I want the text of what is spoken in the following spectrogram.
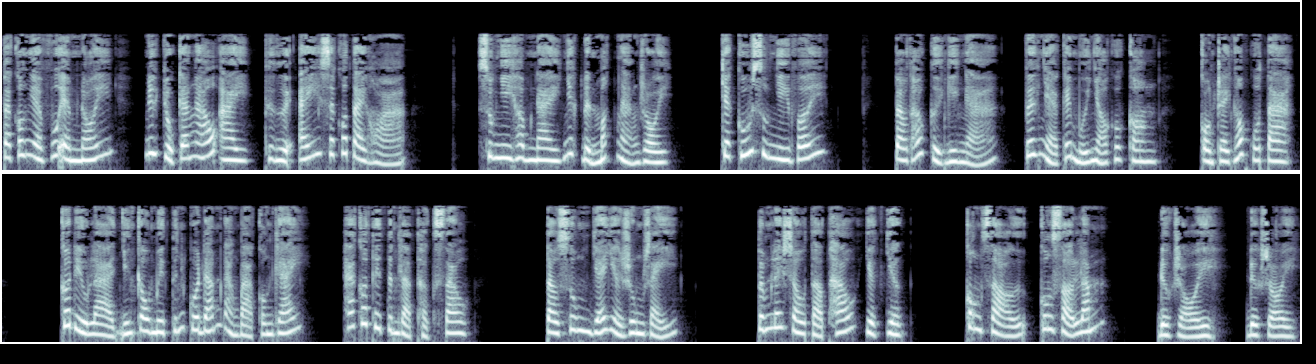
ta có nghe vú em nói, nếu chuột cắn áo ai thì người ấy sẽ có tai họa. Xuân Nhi hôm nay nhất định mất nạn rồi. Cha cứu Xuân Nhi với. Tào Tháo cười nghi ngã, vén nhẹ cái mũi nhỏ của con, con trai ngốc của ta. Có điều là những câu mê tín của đám đàn bà con gái. Há có thể tin là thật sao? Tào Xung giá giờ run rẩy túm lấy sâu Tào Tháo giật giật. Con sợ, con sợ lắm. Được rồi, được rồi.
